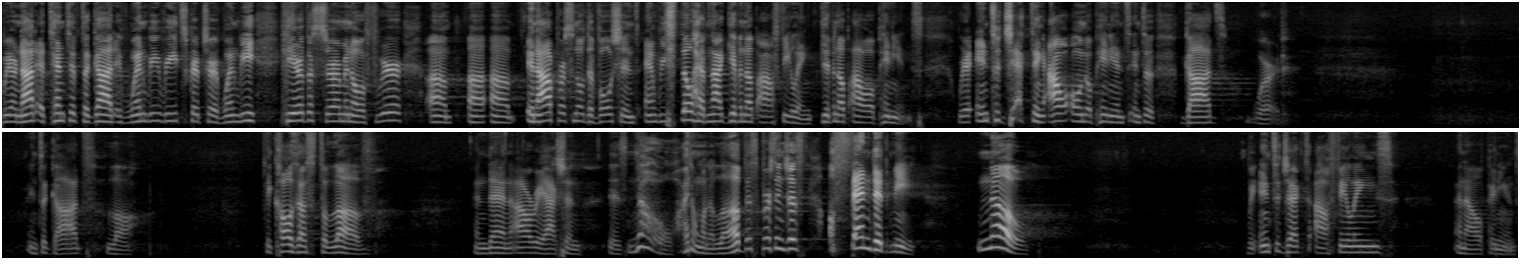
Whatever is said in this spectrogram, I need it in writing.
We are not attentive to God if when we read scripture, if when we hear the sermon, or if we're um, uh, um, in our personal devotions and we still have not given up our feelings, given up our opinions. We're interjecting our own opinions into God's word, into God's law. He calls us to love, and then our reaction is, No, I don't want to love. This person just offended me. No. We interject our feelings and our opinions.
